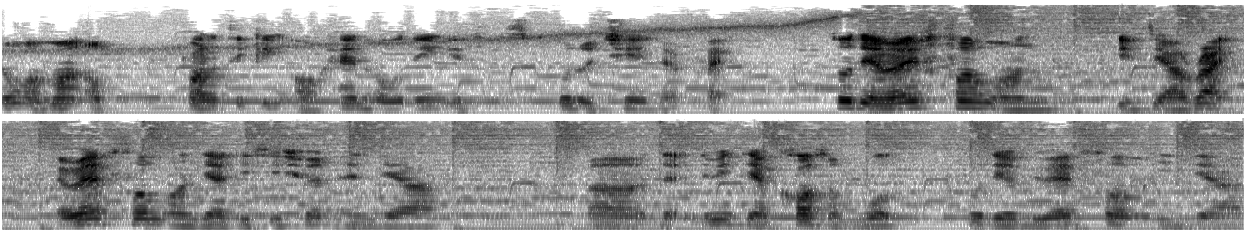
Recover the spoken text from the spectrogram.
no amount of politicking or hand-holding is going to change that fact. So they're very firm on if they are right, they're very firm on their decision and their uh, that means their course of work. So they'll be very firm in their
